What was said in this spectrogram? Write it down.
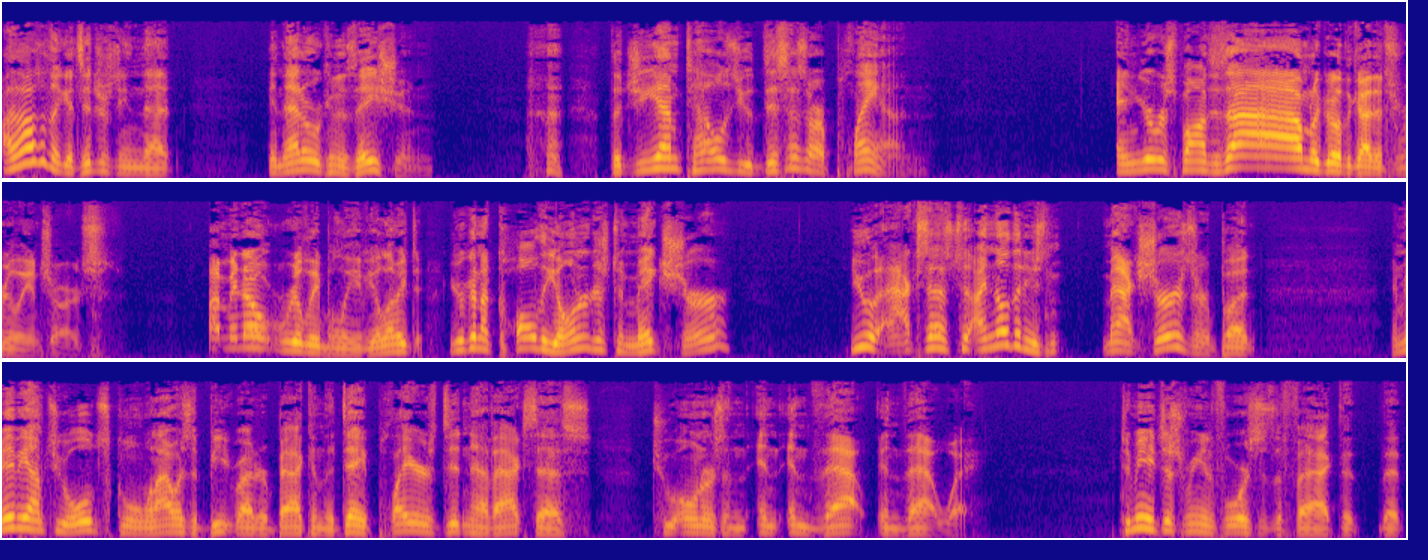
I also think it's interesting that in that organization, the GM tells you this is our plan. And your response is, ah, I'm going to go to the guy that's really in charge. I mean, I don't really believe you. Let me. T- you're going to call the owner just to make sure you have access to. I know that he's Max Scherzer, but and maybe I'm too old school. When I was a beat writer back in the day, players didn't have access to owners in, in, in that in that way. To me, it just reinforces the fact that that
